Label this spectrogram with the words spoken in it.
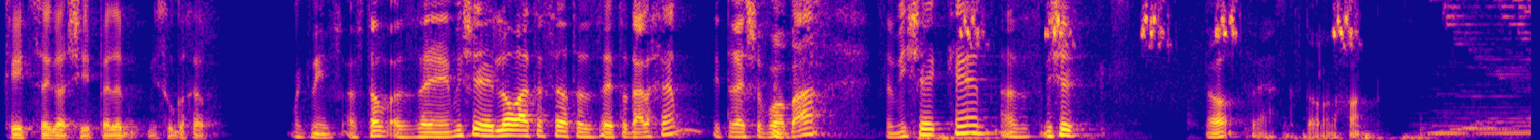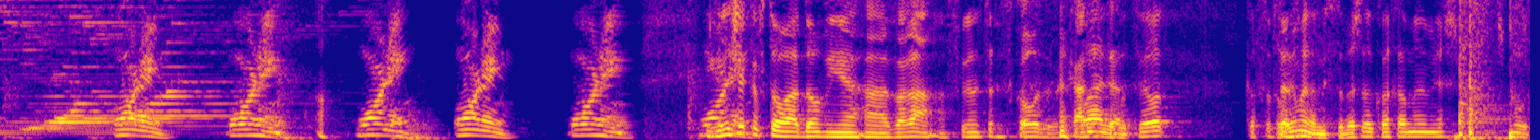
קייט סיגל שהיא פלא מסוג אחר. מגניב. אז טוב, אז אה, מי שלא ראה את הסרט הזה, תודה לכם, נתראה שבוע הבא, ומי שכן, אז מי ש... לא, זה כפתור לא נכון. Warning, warning, warning, warning, warning. הגיוני warning. שהכפתור האדום יהיה האזהרה, אפילו אני צריך לזכור את זה, זה קל וואי, אני יותר. רוצה לראות כפתורים האלה, מסתבר שלכל אחד מהם יש משמעות.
